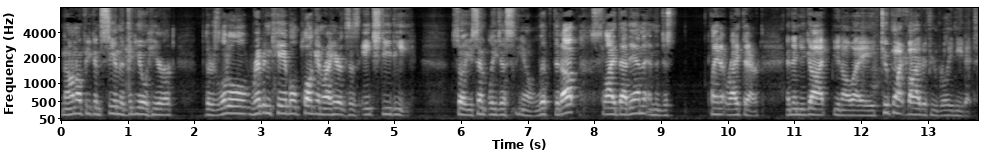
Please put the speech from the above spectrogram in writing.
Now, I don't know if you can see in the video here, there's a little ribbon cable plug-in right here that says HDD. So you simply just, you know, lift it up, slide that in, and then just plane it right there. And then you got, you know, a 2.5 if you really need it.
